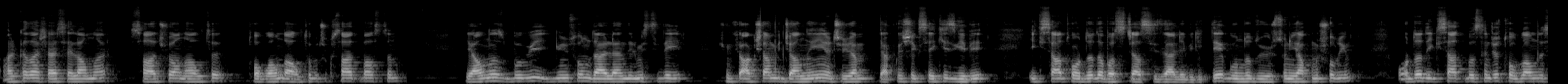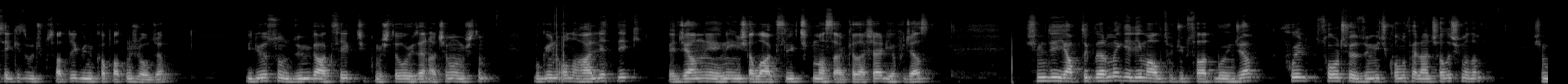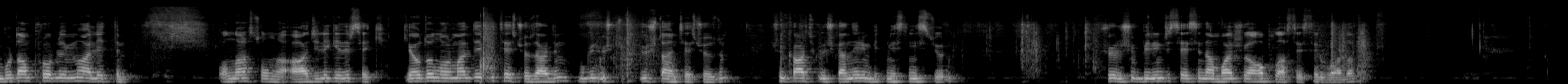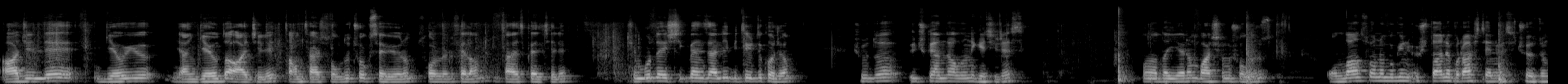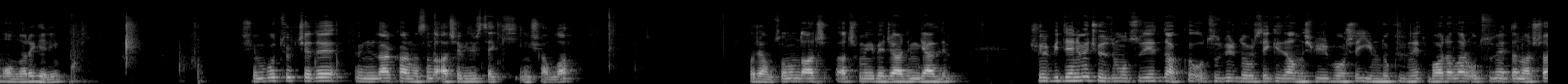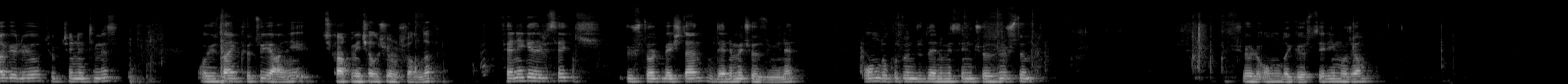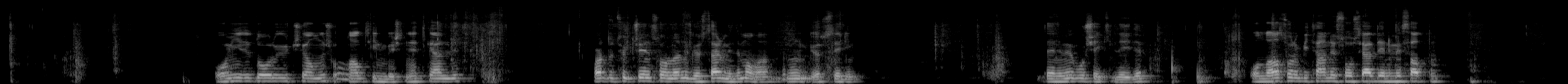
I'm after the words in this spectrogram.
Arkadaşlar selamlar. Saat şu an 6. Toplamda 6,5 saat bastım. Yalnız bu bir gün sonu değerlendirmesi değil. Çünkü akşam bir canlı yayın açacağım. Yaklaşık 8 gibi. 2 saat orada da basacağız sizlerle birlikte. Bunda duyurusunu yapmış olayım. Orada da 2 saat basınca toplamda 8,5 saatte günü kapatmış olacağım. Biliyorsunuz dün bir aksilik çıkmıştı. O yüzden açamamıştım. Bugün onu hallettik. Ve canlı yayını inşallah aksilik çıkmazsa arkadaşlar yapacağız. Şimdi yaptıklarıma geleyim 6,5 saat boyunca. Full soru çözdüm. Hiç konu falan çalışmadım. Şimdi buradan problemimi hallettim. Ondan sonra acile gelirsek. Geo'da normalde bir test çözerdim. Bugün 3, 3 tane test çözdüm. Çünkü artık üçgenlerin bitmesini istiyorum. Şöyle şu birinci testinden başlıyor. A plus testleri bu arada. Acilde Geo'yu yani Geo'da acili tam tersi oldu. Çok seviyorum. Soruları falan gayet kaliteli. Şimdi burada eşlik benzerliği bitirdik hocam. Şurada üçgende alanı geçeceğiz. Buna da yarın başlamış oluruz. Ondan sonra bugün 3 tane branş denemesi çözdüm. Onlara geleyim. Şimdi bu Türkçe'de ünlüler karmasını da açabilirsek inşallah. Hocam sonunda aç, açmayı becerdim geldim. Şöyle bir deneme çözdüm 37 dakika. 31 doğru 8 yanlış bir boşta 29 net. Bu aralar 30 netten aşağı geliyor Türkçe netimiz. O yüzden kötü yani çıkartmaya çalışıyorum şu anda. Fene gelirsek 3 4 5'ten deneme çözdüm yine. 19. denemesini çözmüştüm. Şöyle onu da göstereyim hocam. 17 doğru 3 yanlış 16 25 net geldi. Bu arada Türkçenin sorularını göstermedim ama bunu göstereyim. Deneme bu şekildeydi. Ondan sonra bir tane sosyal denemesi attım.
